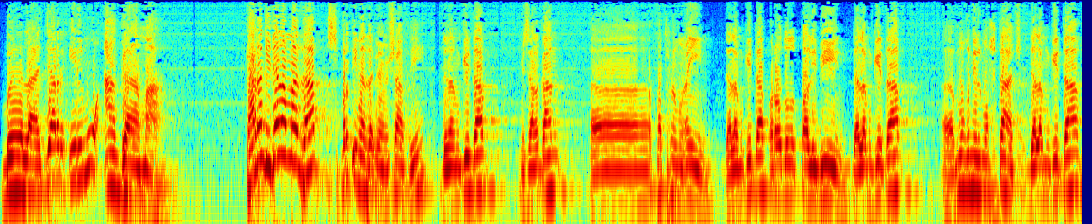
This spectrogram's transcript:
belajar ilmu agama. Karena di dalam mazhab seperti mazhab Imam Syafi'i dalam kitab misalkan uh, Fathul Mu'in, dalam kitab Radul Talibin, dalam kitab uh, Mughnil Muhtaj, dalam kitab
